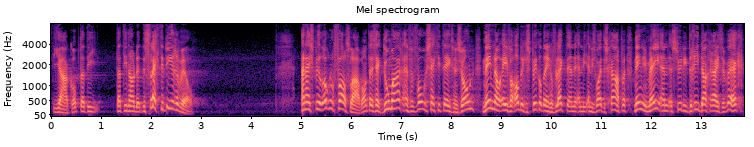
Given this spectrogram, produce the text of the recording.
die Jacob, dat hij, dat nou de, de slechte dieren wil. En hij speelt ook nog vals Laban, want hij zegt doe maar. En vervolgens zegt hij tegen zijn zoon, neem nou even al die gespikkelde en gevlekte en, en, die, en die zwarte schapen, neem die mee en stuur die drie dagreizen weg.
